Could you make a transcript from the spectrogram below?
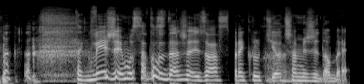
tak vieš, že mu sa to zdá, že zás prekrúti očami, že dobre.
